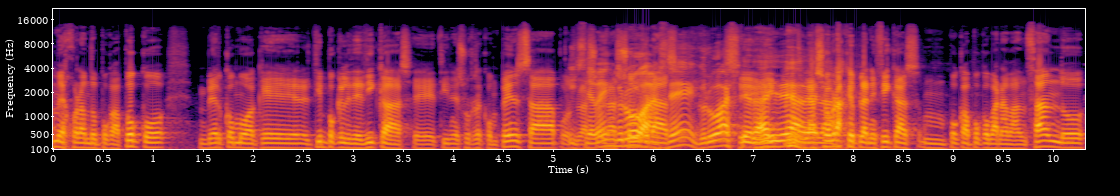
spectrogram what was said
mejorando poco a poco, ver cómo aquel, el tiempo que le dedicas eh, tiene su recompensa. Pues y se ven grúas, obras, ¿eh? Grúas que da idea. Las obras que planificas mm, poco a poco van avanzando,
